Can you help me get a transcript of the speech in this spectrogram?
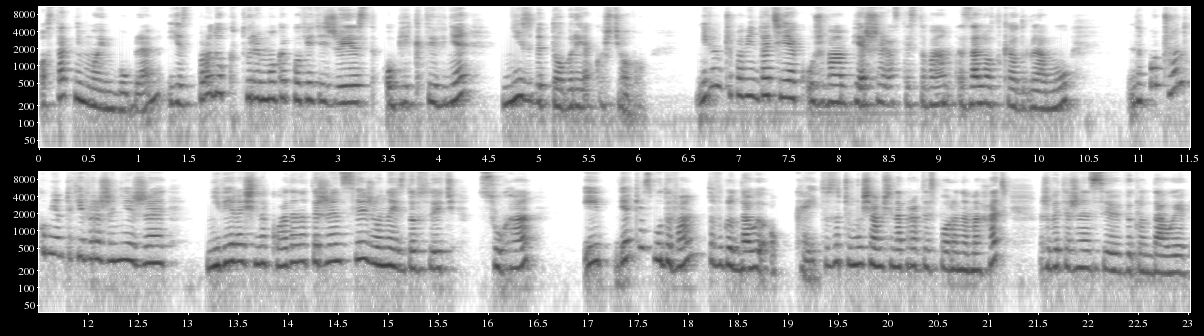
Ostatnim moim bublem jest produkt, który mogę powiedzieć, że jest obiektywnie niezbyt dobry jakościowo. Nie wiem, czy pamiętacie, jak używałam, pierwszy raz testowałam zalotkę od Glamu. Na początku miałam takie wrażenie, że niewiele się nakłada na te rzęsy, że ona jest dosyć sucha. I jak je zbudowałam, to wyglądały ok. To znaczy, musiałam się naprawdę sporo namachać, żeby te rzęsy wyglądały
